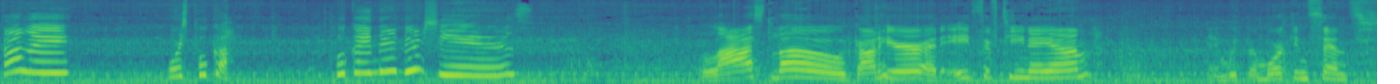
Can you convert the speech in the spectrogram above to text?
Holly! Where's Puka? Puka in there? There she is. Last load. Got here at 8.15 a.m. And we've been working since.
